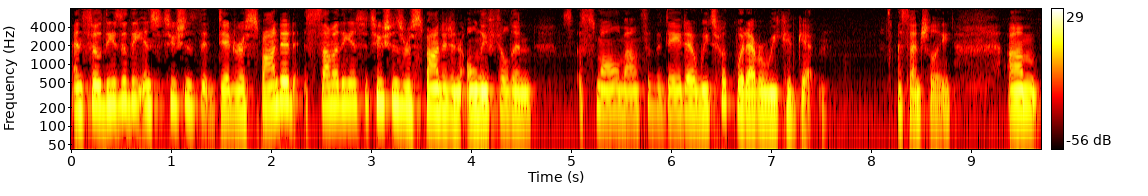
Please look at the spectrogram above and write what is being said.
And so these are the institutions that did responded. Some of the institutions responded and only filled in small amounts of the data. We took whatever we could get, essentially. Um,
